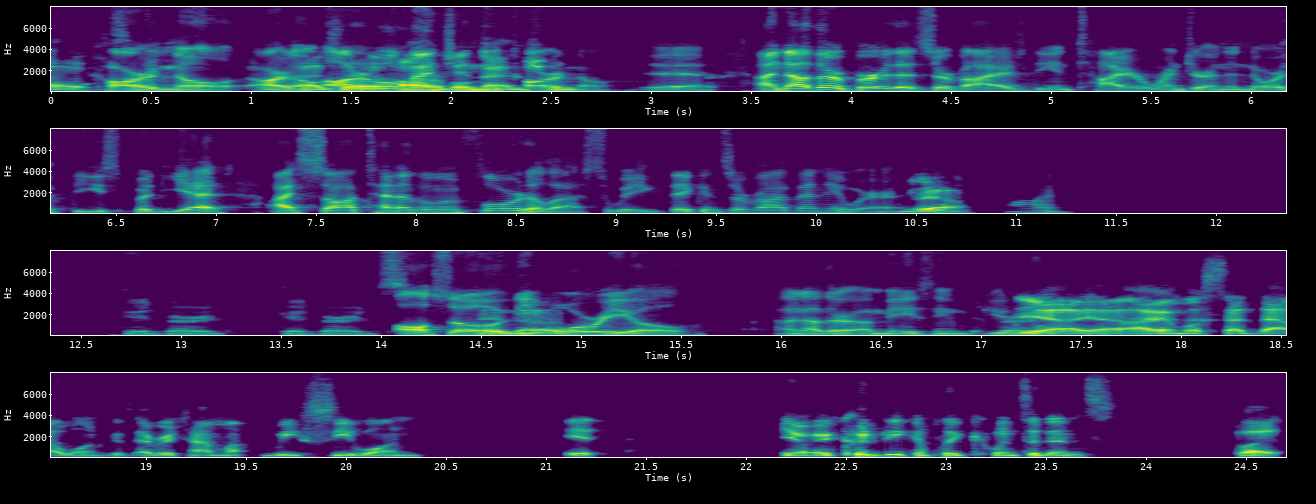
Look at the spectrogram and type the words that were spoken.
Uh, Cardinal, honorable, As honorable honorable mention, the cardinal. Yeah, another bird that survives the entire winter in the Northeast, but yet I saw ten of them in Florida last week. They can survive anywhere. Yeah. Fine. good bird. Good birds. Also, And, the uh, Oriole, another amazing, Good beautiful. bird. yeah, yeah. I almost said that one because every time we see one, it, you know, it could be complete coincidence, but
